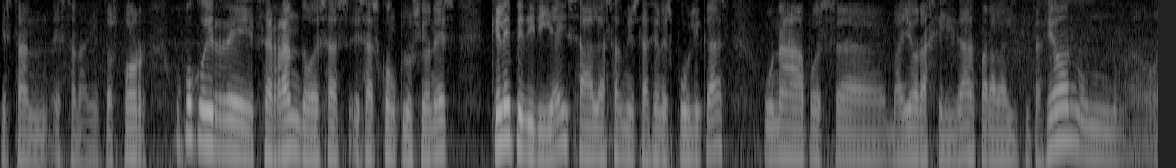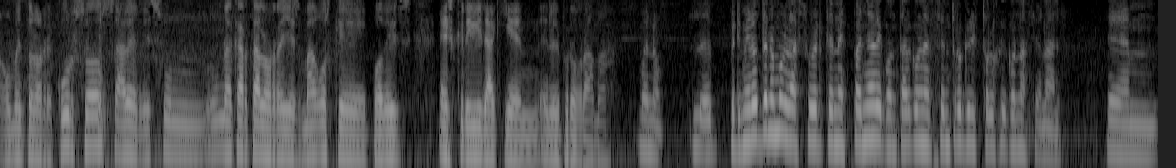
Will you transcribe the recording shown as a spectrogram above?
están, están abiertos. Por un poco ir eh, cerrando esas, esas conclusiones, ¿qué le pediríais a las administraciones públicas? Una pues eh, mayor agilidad para la licitación, un aumento de los recursos. A ver, es una carta a los Reyes Magos que podéis escribir aquí en, en el programa. Bueno, primero tenemos la suerte en España de contar con el Centro Cristológico Nacional. Em,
